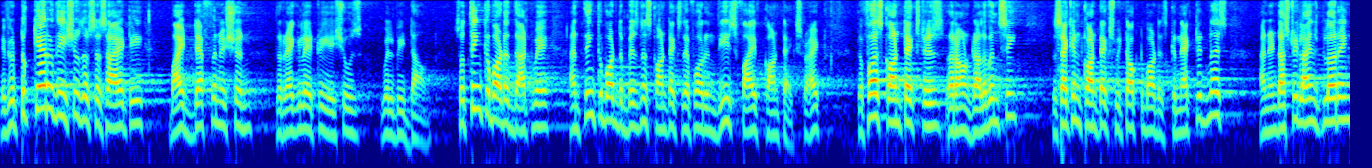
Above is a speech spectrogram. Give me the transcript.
If you took care of the issues of society, by definition, the regulatory issues will be down. So think about it that way and think about the business context, therefore, in these five contexts, right? The first context is around relevancy. The second context we talked about is connectedness and industry lines blurring.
